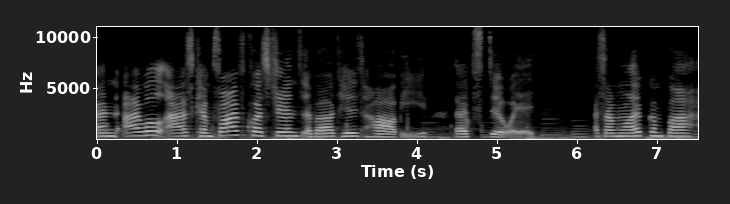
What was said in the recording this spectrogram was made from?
and I will ask him five questions about his hobby. Let's do it. Assalamualaikum, Pa.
